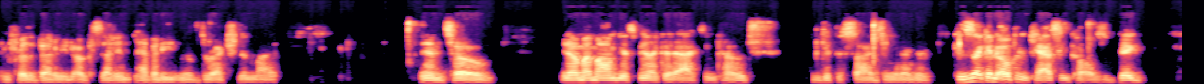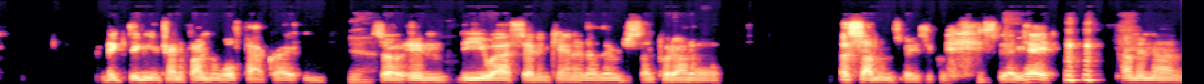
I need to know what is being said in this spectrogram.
and for the better, you know, because I didn't have any real direction in life. And so, you know, my mom gets me like an acting coach and get the sides or whatever. Because it's like an open casting call. It's a big, big thing. You're trying to find the wolf pack, right? And yeah. So in the U.S. and in Canada, they would just like put out a a summons, basically, just be like, "Hey, come and uh,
